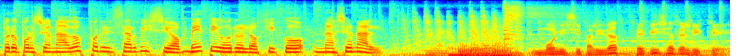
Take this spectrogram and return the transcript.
proporcionados por el Servicio Meteorológico Nacional. Municipalidad de Villa del Lique.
